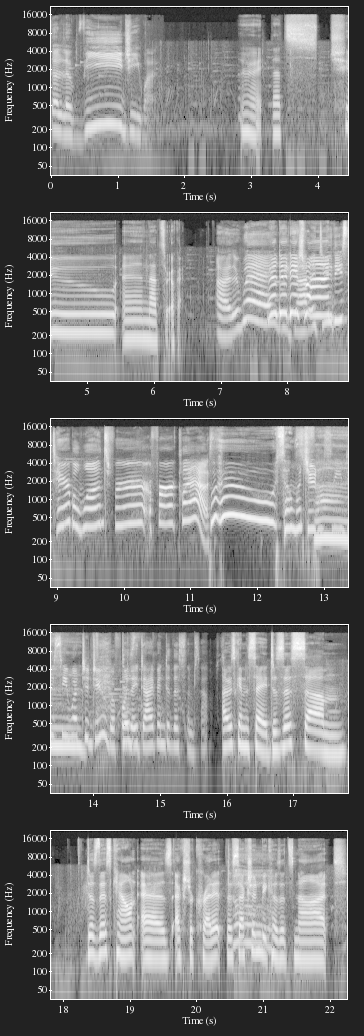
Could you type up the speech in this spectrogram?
The Luigi one. All right, that's two, and that's three. Okay. Either way, We'll do we this gotta do one. these terrible ones for for our class. Woohoo! So much Students fun. need to see what to do before Does- they dive into this themselves. I was gonna say, does this um, does this count as extra credit? This section because it's not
